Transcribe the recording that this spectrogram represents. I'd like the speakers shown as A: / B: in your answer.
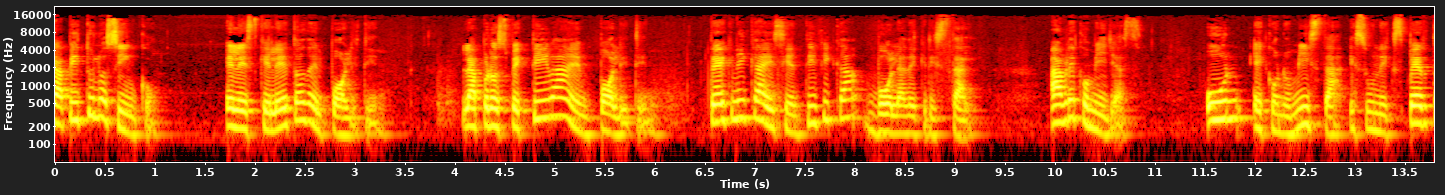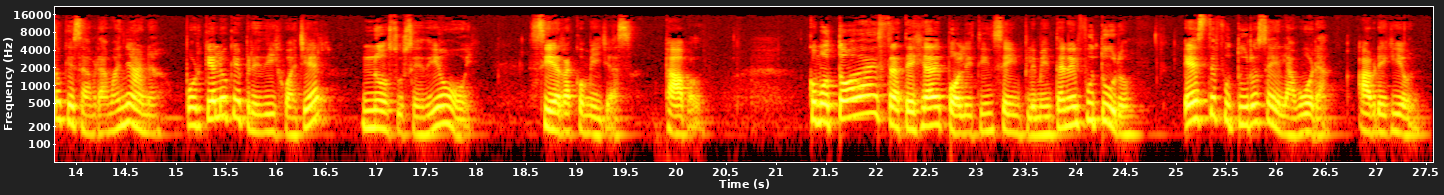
A: Capítulo 5. El esqueleto del Politin. La prospectiva en Politin. Técnica y científica bola de cristal. Abre comillas. Un economista es un experto que sabrá mañana por qué lo que predijo ayer no sucedió hoy. Cierra comillas. Pavel. Como toda estrategia de Politin se implementa en el futuro, este futuro se elabora, abre guion,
